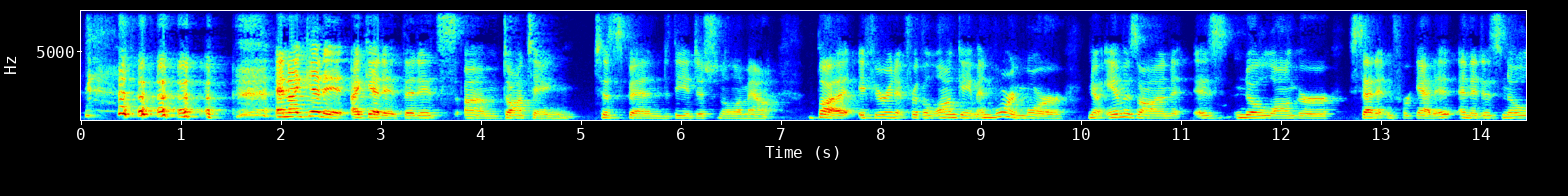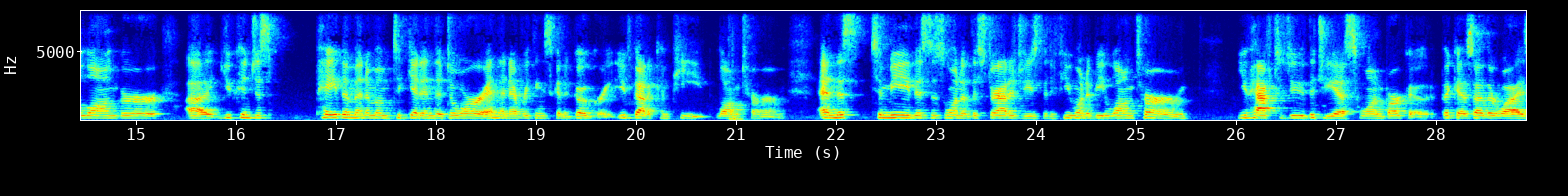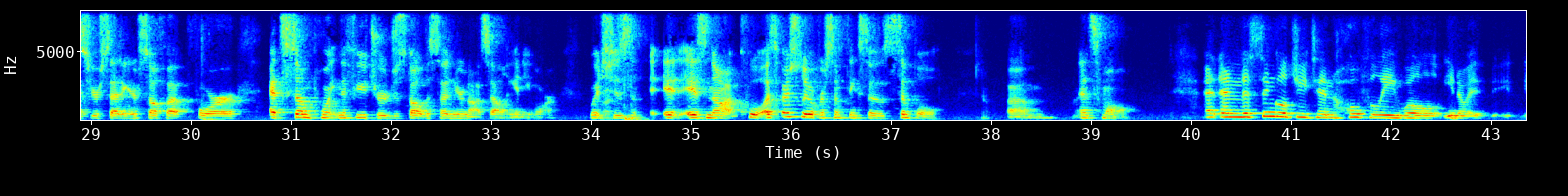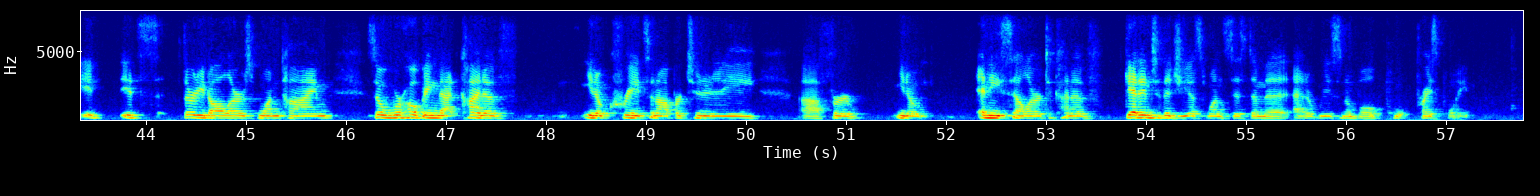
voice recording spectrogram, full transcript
and I get it. I get it that it's um, daunting to spend the additional amount. But if you're in it for the long game, and more and more, you know, Amazon is no longer set it and forget it, and it is no longer uh, you can just pay the minimum to get in the door and then everything's going to go great. You've got to compete long term. And this to me this is one of the strategies that if you want to be long term, you have to do the GS1 barcode because otherwise you're setting yourself up for at some point in the future just all of a sudden you're not selling anymore, which right. is it is not cool, especially over something so simple um, and small. And, and the single GTIN hopefully will, you know, it, it it's thirty dollars one time so we're hoping that kind of you know creates an opportunity uh, for you know any seller to kind of get into the gs1 system at, at a reasonable price point.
